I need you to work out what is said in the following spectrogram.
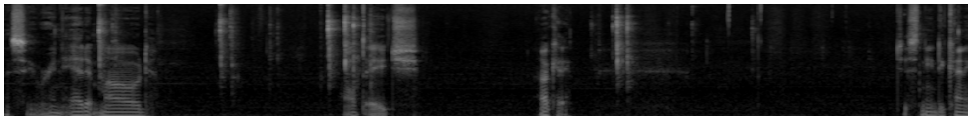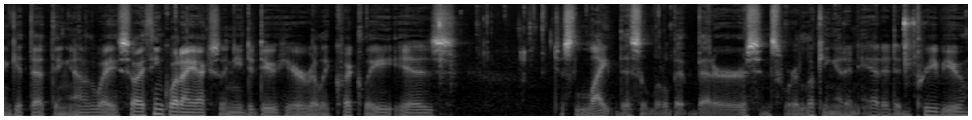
let's see we're in edit mode. Alt H. Okay. Just need to kind of get that thing out of the way. So I think what I actually need to do here really quickly is just light this a little bit better since we're looking at an edited preview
